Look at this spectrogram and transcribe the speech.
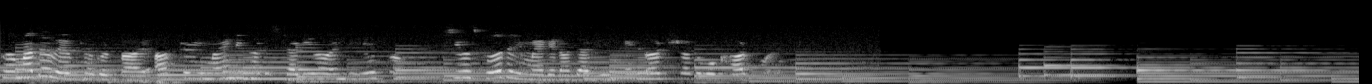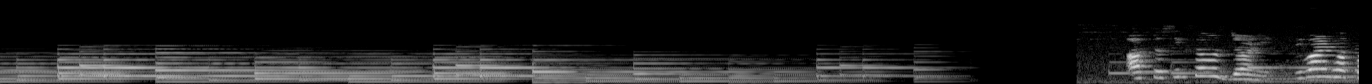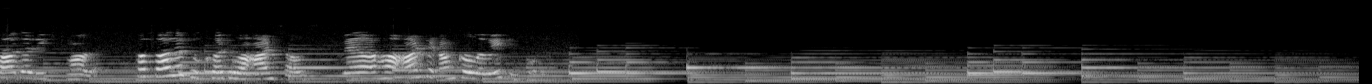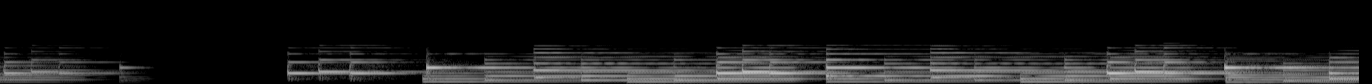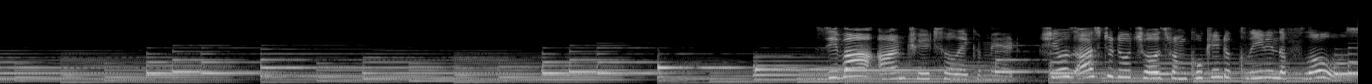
Her mother waved her goodbye after reminding her to study her and behave well. She was further reminded of that dream and urged her to work hard for it. After six hours' journey, Ziva and her father reached Malad. Her father took her to her aunt's house, where her aunt and uncle were waiting for her. Ziva aunt treats her like a maid. She was asked to do chores from cooking to cleaning the floors.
